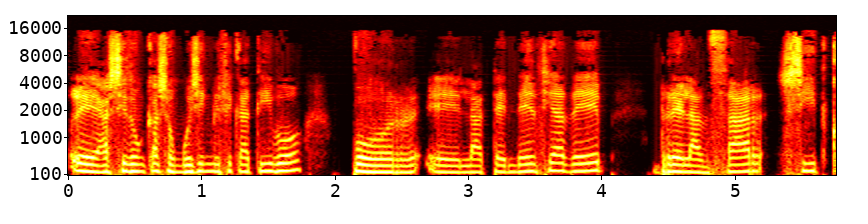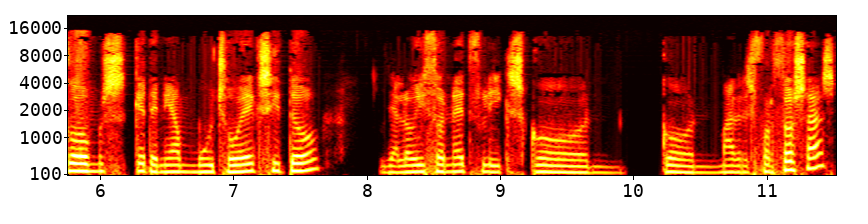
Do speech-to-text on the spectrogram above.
eh, ha sido un caso muy significativo por eh, la tendencia de relanzar sitcoms que tenían mucho éxito ya lo hizo Netflix con, con Madres Forzosas,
